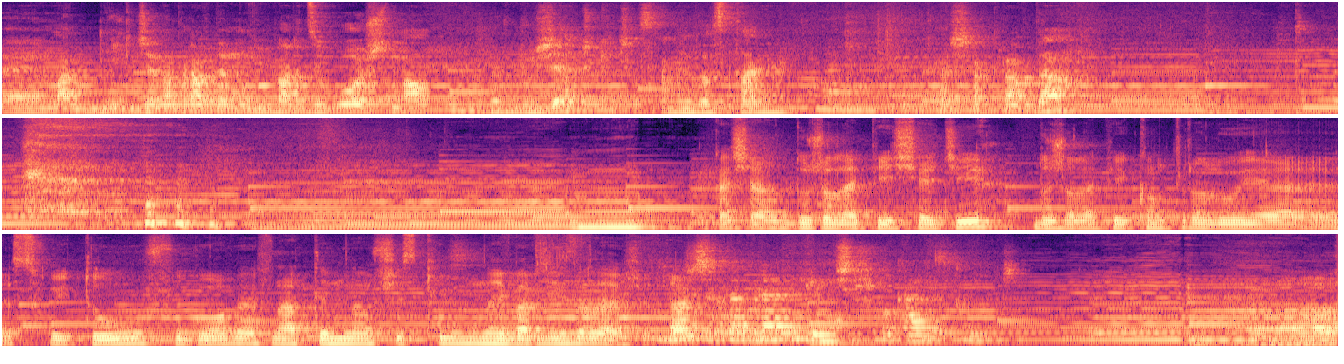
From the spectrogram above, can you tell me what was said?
E, Ma dni, gdzie naprawdę mówi bardzo głośno. Buziaczki czasami dostaje. Kasia, prawda? Kasia dużo lepiej siedzi, dużo lepiej kontroluje swój tułów, głowę. Na tym nam wszystkim najbardziej zależy. Tak? Jeszcze tabletki musisz pokazać. O,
